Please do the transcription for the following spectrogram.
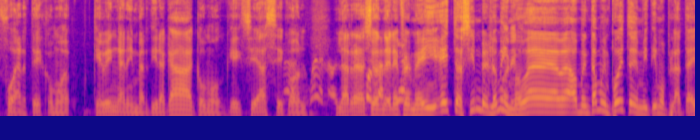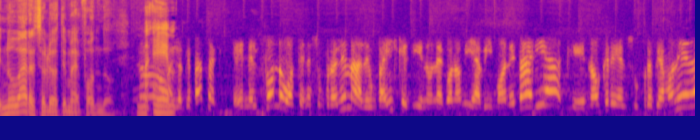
fuertes, como que vengan a invertir acá, como qué se hace con bueno, la relación del FMI. Esto siempre es lo mismo, va- aumentamos impuestos y emitimos plata, eh, no va a resolver los temas de fondo. No, eh, lo que pasa es que en el fondo vos tenés un problema de un país que tiene una economía bimonetaria, que no cree en su propia moneda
